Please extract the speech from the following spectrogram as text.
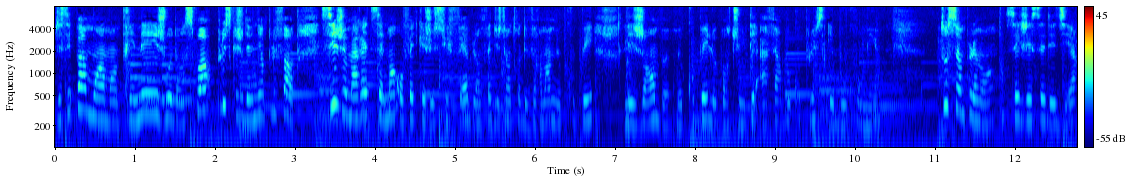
je sais pas moi, m'entraîner, jouer dans le sport, plus que je vais devenir plus forte. Si je m'arrête seulement au fait que je suis faible, en fait, je suis en train de vraiment me couper les jambes, me couper l'opportunité à faire beaucoup plus et beaucoup mieux. Tout simplement, ce que j'essaie de dire,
